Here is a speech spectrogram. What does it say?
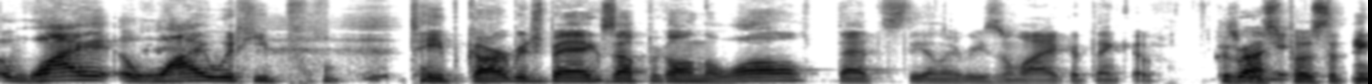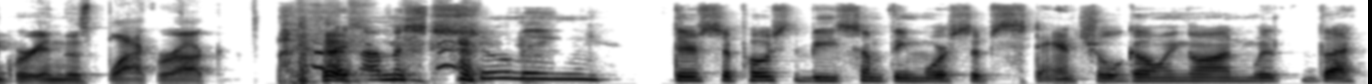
why? Why would he p- tape garbage bags up on the wall? That's the only reason why I could think of. Because we're supposed to think we're in this black rock. I, I'm assuming there's supposed to be something more substantial going on with that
